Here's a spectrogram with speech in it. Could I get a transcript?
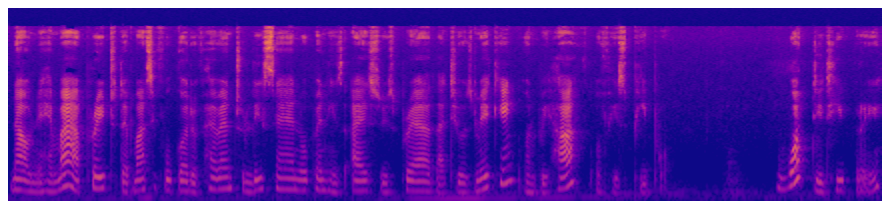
Now, Nehemiah prayed to the merciful God of heaven to listen, open his eyes to his prayer that he was making on behalf of his people. What did he pray?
